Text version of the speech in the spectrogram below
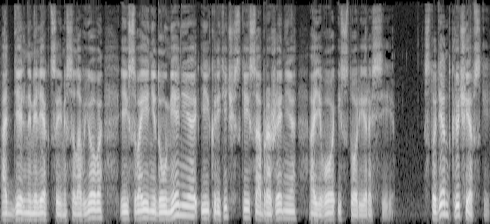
отдельными лекциями Соловьева и свои недоумения и критические соображения о его истории России. Студент Ключевский,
